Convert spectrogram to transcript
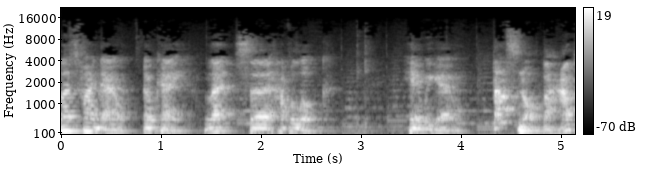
Let's find out. Okay, let's uh, have a look. Here we go. That's not bad.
